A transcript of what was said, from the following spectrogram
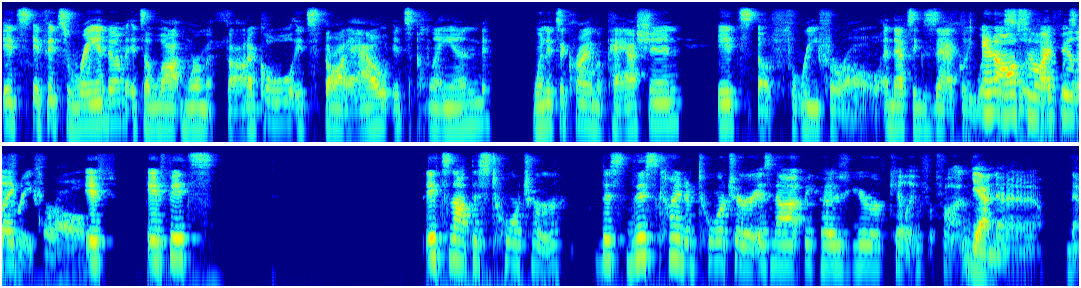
it's if it's random it's a lot more methodical it's thought out it's planned when it's a crime of passion it's a free for all and that's exactly what And also, looked I feel like free for all if if it's it's not this torture. This this kind of torture is not because you're killing for fun. yeah no no no no no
